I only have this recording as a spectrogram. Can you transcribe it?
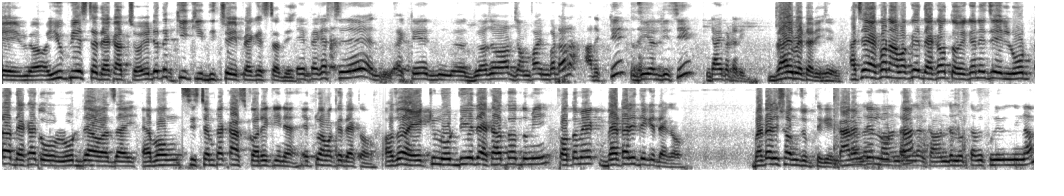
এই ইউপিএসটা দেখাচ্ছ এটাতে কি কি দিচ্ছ এই প্যাকেজটাতে এই প্যাকেজটিতে একটি দুই হাজার জাম্পা ইনভার্টার আর একটি ডিএলডিসি ডাই ব্যাটারি ড্রাই ব্যাটারি আচ্ছা এখন আমাকে দেখাও তো এখানে যে লোডটা দেখা তো লোড দেওয়া যায় এবং সিস্টেমটা কাজ করে কিনা একটু আমাকে দেখাও। অজয় একটু লোড দিয়ে দেখাও তো তুমি। প্রথমে ব্যাটারি থেকে দেখাও। ব্যাটারি সংযোগ থেকে। কারেন্টের লোডটা কারেন্টের লোডটা আমি খুলে নিলাম।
